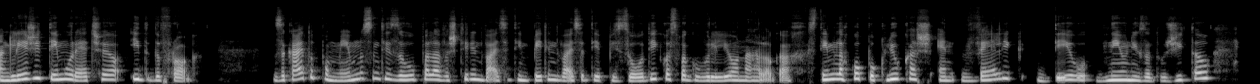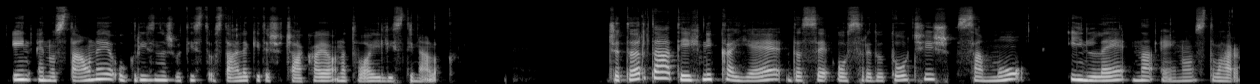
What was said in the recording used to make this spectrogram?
Angleži temu rečejo eat the frog. Zakaj je to pomembno, sem ti zaupala v štiriindvajseti in petindvajseti epizodi, ko sva govorili o nalogah. S tem lahko pokljukaš en velik del dnevnih zadolžitev in enostavneje ugrizneš v tiste ostale, ki te še čakajo na tvoji listi nalog. Četrta tehnika je, da se osredotočiš samo in le na eno stvar.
